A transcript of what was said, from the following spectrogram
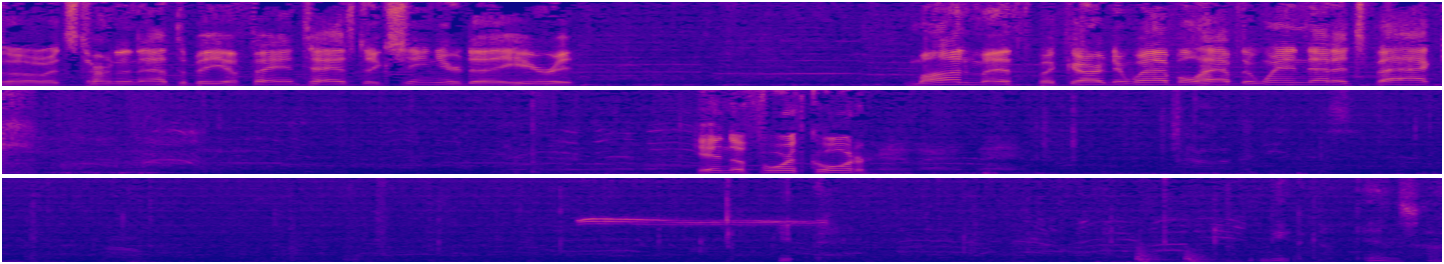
So it's turning out to be a fantastic senior day here at Monmouth, but Gardner Webb will have the wind at its back in the fourth quarter. need to come inside.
